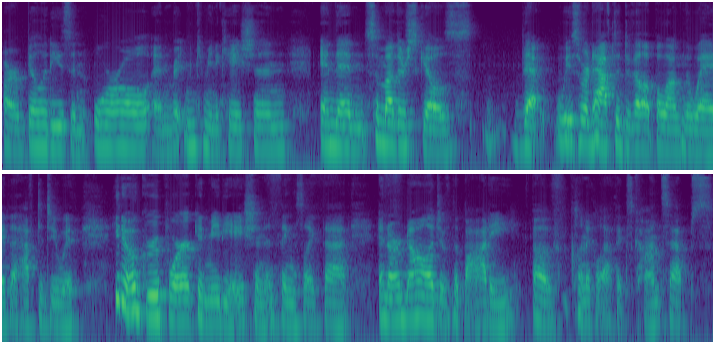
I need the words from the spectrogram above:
our abilities in oral and written communication, and then some other skills that we sort of have to develop along the way that have to do with, you know, group work and mediation and things like that, and our knowledge of the body of clinical ethics concepts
